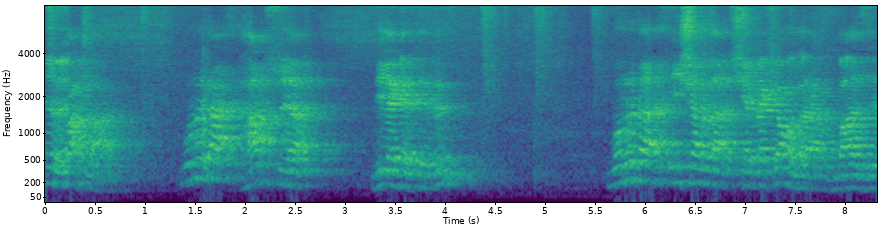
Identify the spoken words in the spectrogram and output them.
Su Evet. patlağı. Bunu da hat suya dile getirdim. Bunu da inşallah şebeke olarak bazı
